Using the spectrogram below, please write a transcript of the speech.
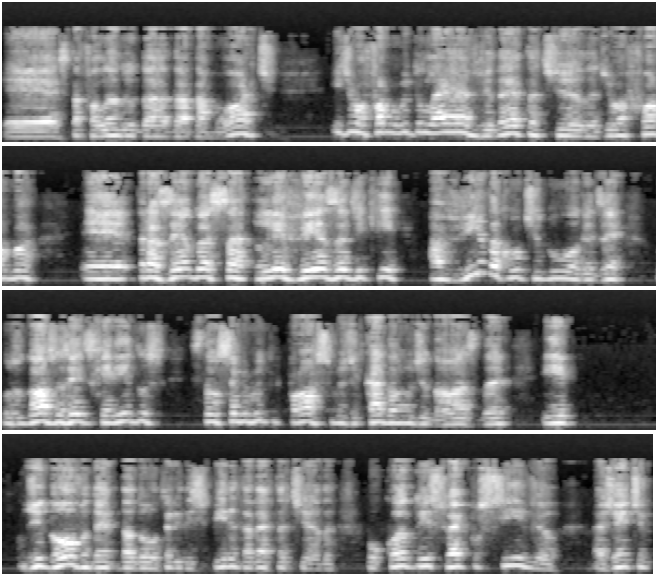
é, está falando da, da, da, morte e de uma forma muito leve, né, Tatiana? De uma forma é, trazendo essa leveza de que a vida continua, quer dizer, os nossos entes queridos estão sempre muito próximos de cada um de nós, né? E, de novo, dentro da doutrina espírita, né, Tatiana, o quanto isso é possível. A gente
